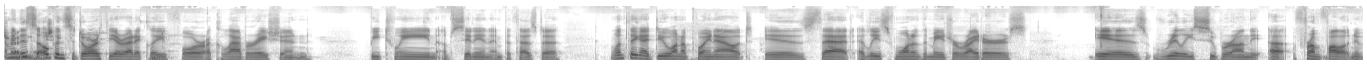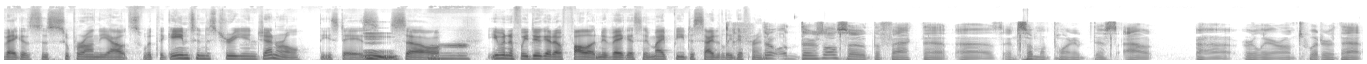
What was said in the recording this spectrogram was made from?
I mean, this emoji. opens the door theoretically for a collaboration between Obsidian and Bethesda. One thing I do want to point out is that at least one of the major writers is really super on the uh, from Fallout New Vegas is super on the outs with the games industry in general these days. So even if we do get a Fallout New Vegas, it might be decidedly different. There, there's also the fact that, uh, and someone pointed this out uh, earlier on Twitter, that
